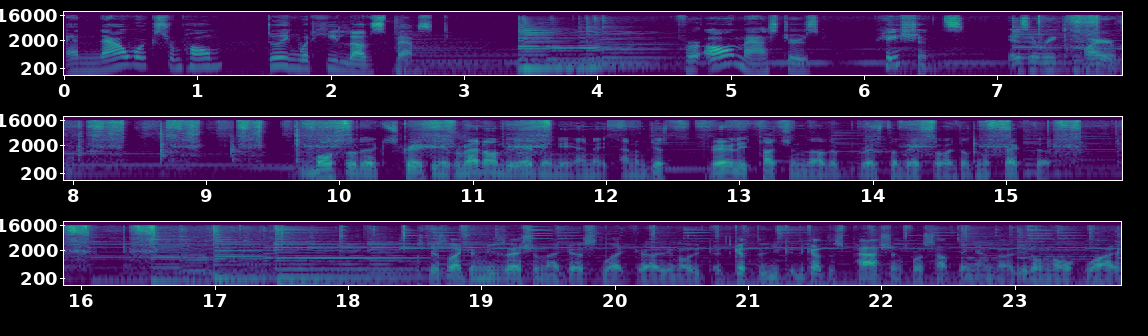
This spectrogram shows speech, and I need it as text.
and now works from home doing what he loves best. For all masters, patience is a requirement. Most of the scraping is right on the ebony and, it, and I'm just barely touching the other rest of it so it doesn't affect it. It's just like a musician, I guess. Like uh, you know, you got, the, you got this passion for something, and uh, you don't know why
